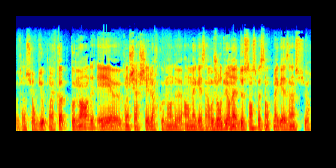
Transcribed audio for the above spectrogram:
vont sur bio.com, commandent et euh, vont chercher leurs commandes en magasin. Aujourd'hui, on a 260 magasins sur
